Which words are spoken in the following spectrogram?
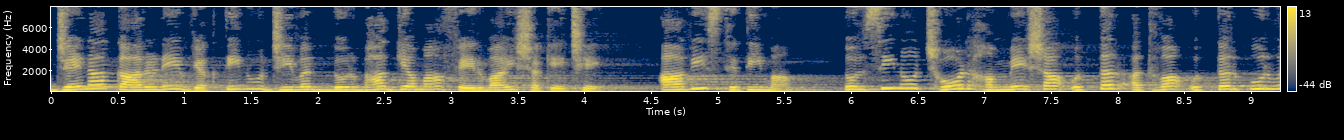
જેના કારણે વ્યક્તિનું જીવન દુર્ભાગ્યમાં ફેરવાઈ શકે છે. આવી સ્થિતિમાં, તુલસીનો છોડ હંમેશા ઉત્તર અથવા ઉત્તર પૂર્વ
